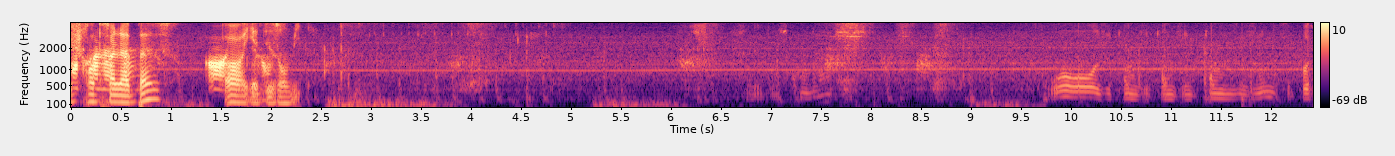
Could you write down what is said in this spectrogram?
Je rentre à la base. Oh, il y a des zombies. Oh, je tombe, je tombe, je tombe, je pas.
